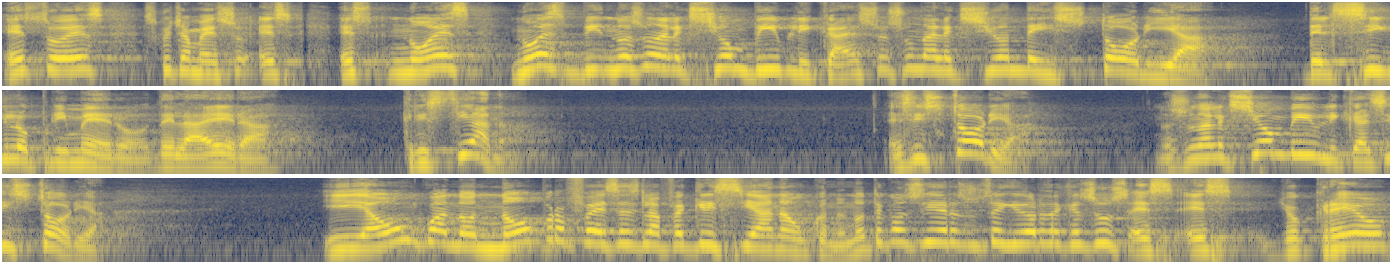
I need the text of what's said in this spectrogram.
esto es, escúchame, eso es, es, no, es, no, es, no es una lección bíblica, eso es una lección de historia del siglo primero de la era cristiana. Es historia. No es una lección bíblica, es historia. Y aun cuando no profeses la fe cristiana, aun cuando no te consideres un seguidor de Jesús, es, es, yo creo,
